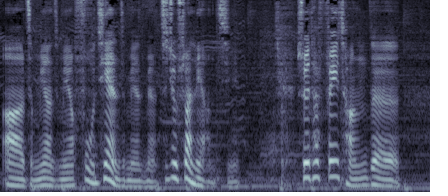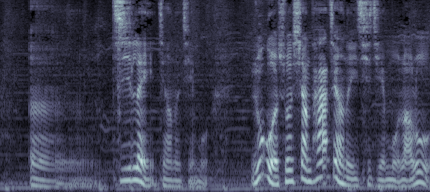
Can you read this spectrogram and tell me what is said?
啊，怎么样怎么样，附件怎么样怎么样，这就算两集，所以它非常的呃鸡肋这样的节目。如果说像他这样的一期节目，老陆，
